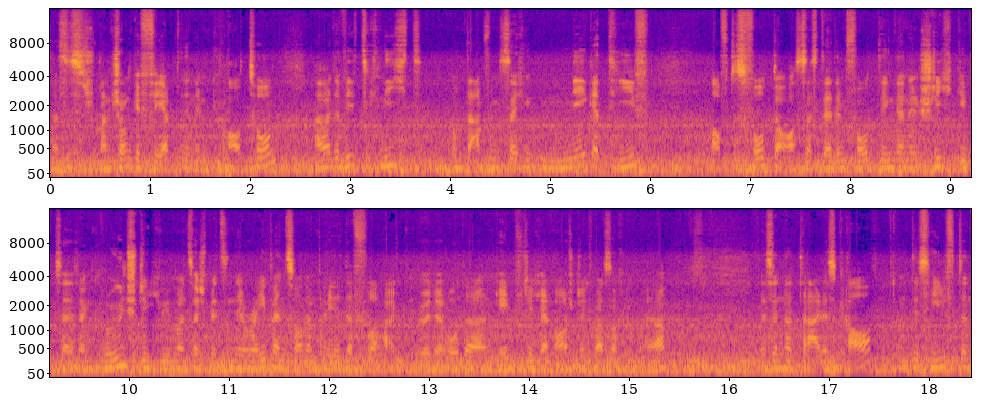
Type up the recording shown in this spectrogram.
Das ist man schon gefärbt in einem Grauton, aber der wirkt sich nicht unter Anführungszeichen negativ auf das Foto aus, dass der dem Foto irgendeinen Stich gibt, also einen Grünstich, wie man zum Beispiel jetzt eine Ray-Ban Sonnenbrille davor halten würde oder einen Gelbstich, einen Rausstich, was auch immer. Ja. Das ist ein neutrales Grau und das hilft dann,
